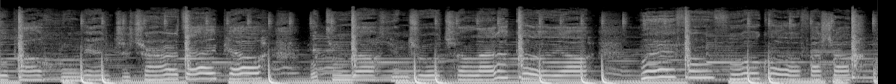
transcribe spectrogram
路跑，湖面纸船儿在飘，我听到远处传来了歌谣。微风拂过发梢，我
